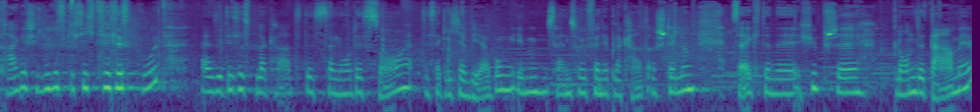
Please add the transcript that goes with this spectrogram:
Tragische Liebesgeschichte ist gut. Also dieses Plakat des Salon des Sons, das eigentlich eine Werbung eben sein soll für eine Plakatausstellung, zeigt eine hübsche blonde Dame,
